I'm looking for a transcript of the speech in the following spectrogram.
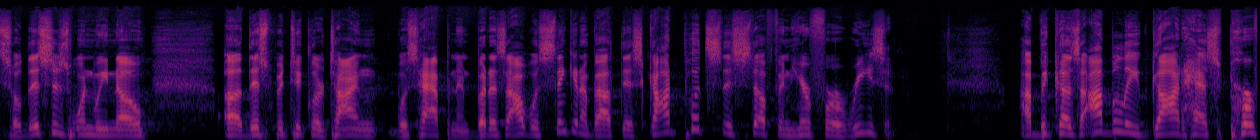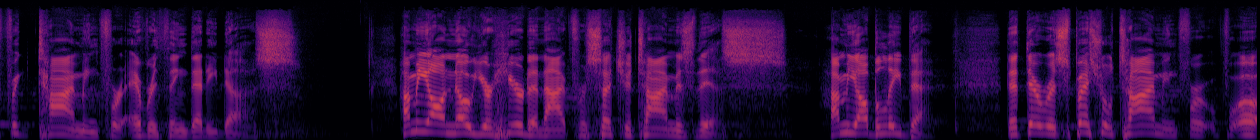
So this is when we know uh, this particular time was happening. But as I was thinking about this, God puts this stuff in here for a reason. Uh, because I believe God has perfect timing for everything that He does. How many y'all know you're here tonight for such a time as this? How many y'all believe that? That there is special timing for, for, uh,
